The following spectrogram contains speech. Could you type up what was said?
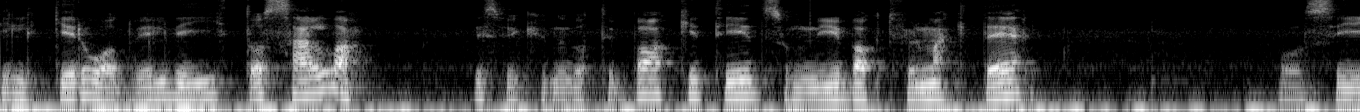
hvilke råd ville vi gitt oss selv da hvis vi kunne gått tilbake i tid som nybakt fullmektig og si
